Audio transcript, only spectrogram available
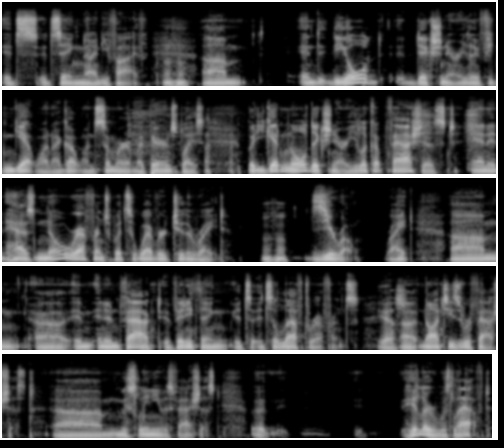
it's it's saying ninety five. Mhm. Um, and the old dictionary, if you can get one, I got one somewhere at my parents' place. but you get an old dictionary, you look up fascist, and it has no reference whatsoever to the right Mhm. zero, right? Um, uh, and, and in fact, if anything, it's it's a left reference. Yes. Uh, Nazis were fascist. Um, Mussolini was fascist. Uh, Hitler was left.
